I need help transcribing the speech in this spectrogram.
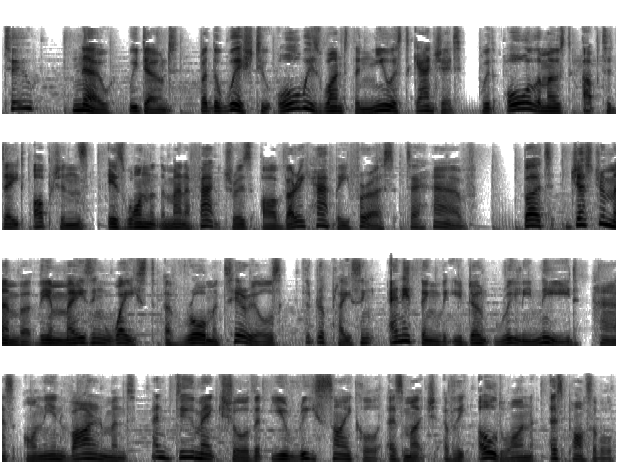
to? No, we don't. But the wish to always want the newest gadget with all the most up to date options is one that the manufacturers are very happy for us to have. But just remember the amazing waste of raw materials that replacing anything that you don't really need has on the environment, and do make sure that you recycle as much of the old one as possible.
